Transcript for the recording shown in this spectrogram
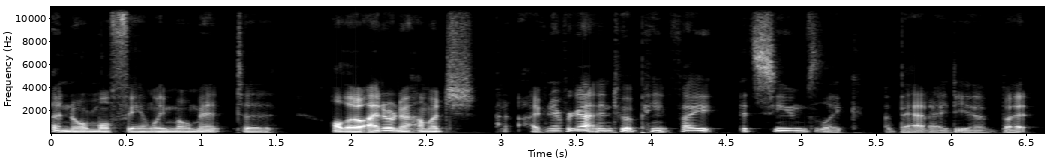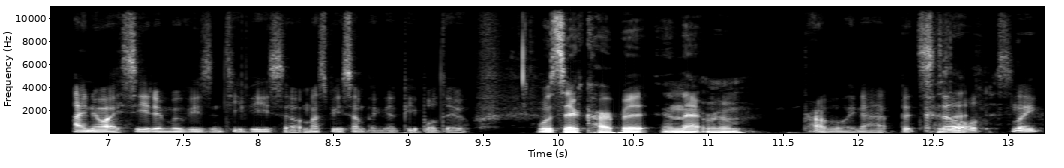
a normal family moment. To although I don't know how much I've never gotten into a paint fight. It seems like a bad idea, but I know I see it in movies and TV, so it must be something that people do. Was there carpet in that room? Probably not, but still, is- like,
